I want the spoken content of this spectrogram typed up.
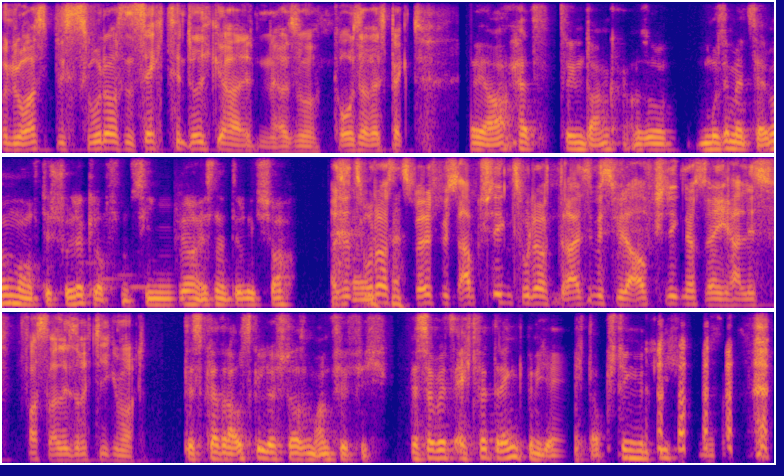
und du hast bis 2016 durchgehalten. Also großer Respekt. Ja, herzlichen Dank. Also muss ich mir jetzt selber mal auf die Schulter klopfen. Sieben Jahre ist natürlich schon also 2012 bist du abgestiegen, 2013 bist du wieder aufgestiegen, hast du eigentlich alles, fast alles richtig gemacht. Das gerade rausgelöscht aus dem Anpfiff. Das habe ich jetzt echt verdrängt, bin ich echt abgestiegen mit dich.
